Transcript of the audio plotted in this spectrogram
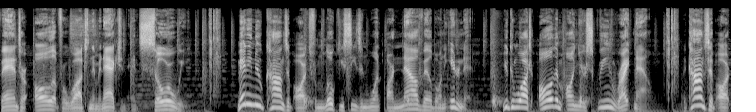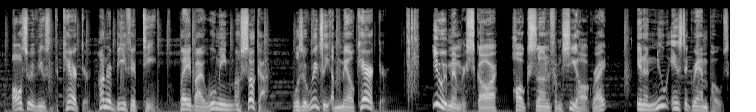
Fans are all up for watching them in action, and so are we. Many new concept arts from Loki Season 1 are now available on the internet. You can watch all of them on your screen right now. The concept art also reveals that the character, Hunter B-15, played by Wunmi Mosaku, was originally a male character. You remember Skaar, Hulk's son from She-Hulk, right? In a new Instagram post,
